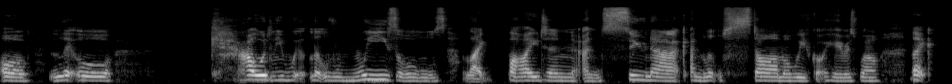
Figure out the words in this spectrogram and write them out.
of little cowardly little weasels like Biden and Sunak and little Starmer we've got here as well. Like,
